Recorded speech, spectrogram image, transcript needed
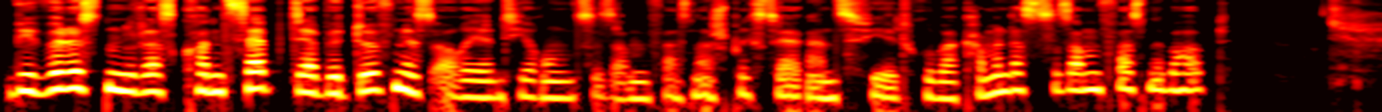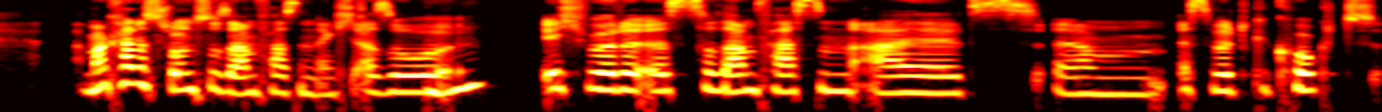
Wie würdest du das Konzept der Bedürfnisorientierung zusammenfassen? Da sprichst du ja ganz viel drüber. Kann man das zusammenfassen überhaupt? Man kann es schon zusammenfassen, denke ich. Also mhm. ich würde es zusammenfassen als ähm, es wird geguckt,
